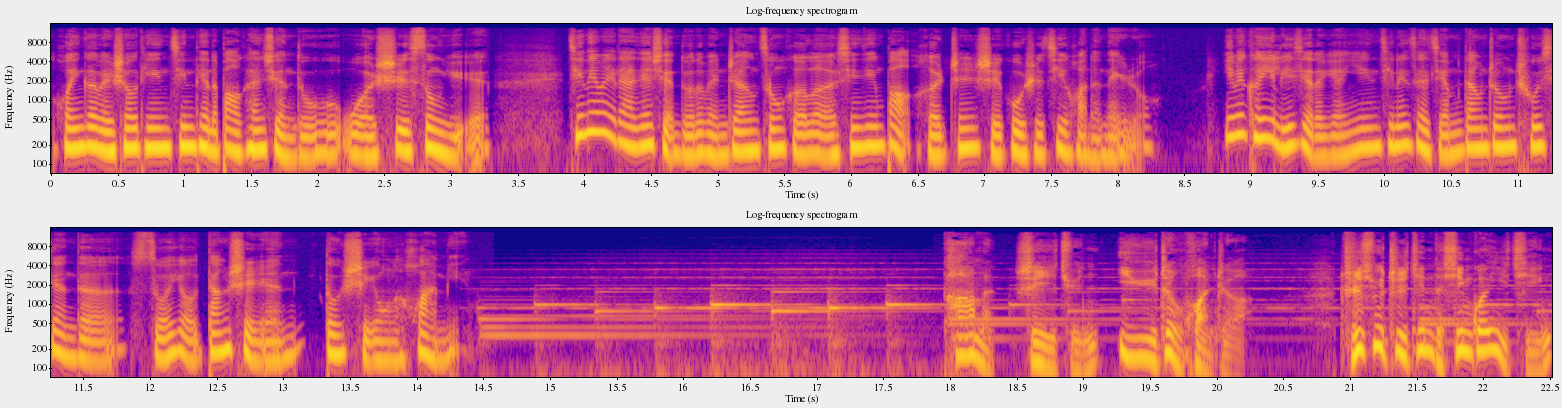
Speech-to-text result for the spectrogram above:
欢迎各位收听今天的报刊选读，我是宋宇。今天为大家选读的文章综合了《新京报》和《真实故事计划》的内容。因为可以理解的原因，今天在节目当中出现的所有当事人都使用了化名。他们是一群抑郁症患者，持续至今的新冠疫情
